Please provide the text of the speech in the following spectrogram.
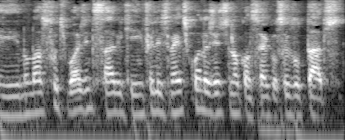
E no nosso futebol a gente sabe que, infelizmente, quando a gente não consegue os resultados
